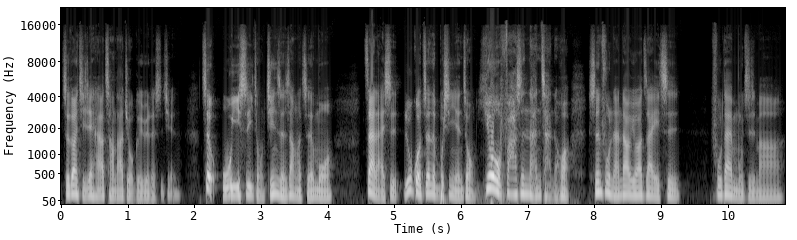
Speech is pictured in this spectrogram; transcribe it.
这段期间还要长达九个月的时间，这无疑是一种精神上的折磨。再来是，如果真的不幸严重，又发生难产的话，生父难道又要再一次附带母子吗？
